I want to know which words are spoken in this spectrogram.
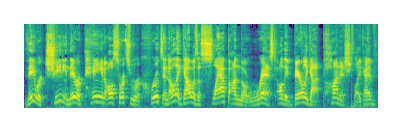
They were cheating. They were paying all sorts of recruits, and all they got was a slap on the wrist. Oh, they barely got punished. Like I've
